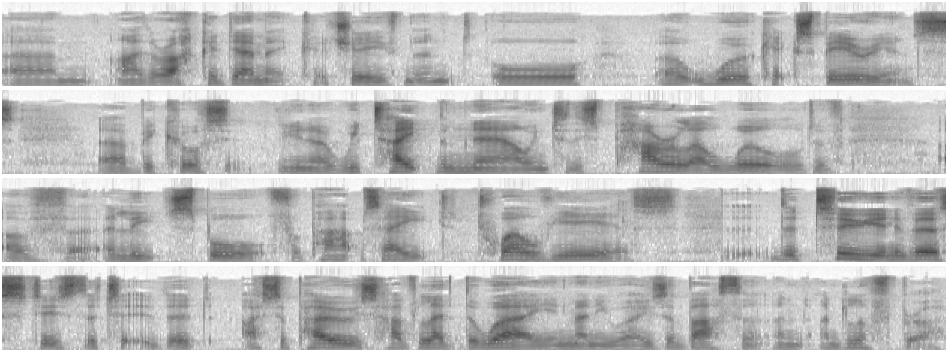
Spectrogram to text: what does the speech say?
um, either academic achievement or uh, work experience uh, because you know we take them now into this parallel world of of uh, elite sport for perhaps 8 12 years. The two universities that that I suppose have led the way in many ways are Bath and and Loughborough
